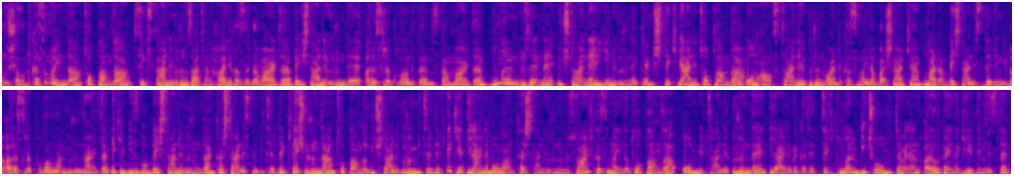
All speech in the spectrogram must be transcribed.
konuşalım. Kasım ayında toplamda 8 tane ürün zaten hali hazırda vardı. 5 tane ürün de ara sıra kullandıklarımızdan vardı. Bunların üzerine 3 tane yeni ürün eklemiştik. Yani toplamda 16 tane ürün vardı Kasım ayına başlarken. Bunlardan 5 tanesi dediğim gibi ara sıra kullanılan ürünlerdi. Peki biz bu 5 tane üründen kaç tanesini bitirdik? 5 üründen toplamda 3 tane ürün bitirdik. Peki ilerleme olan kaç tane ürünümüz var? Kasım ayında toplamda 11 tane üründe ilerleme kat ettik. Bunların birçoğu muhtemelen Aralık ayına girdiğimizde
